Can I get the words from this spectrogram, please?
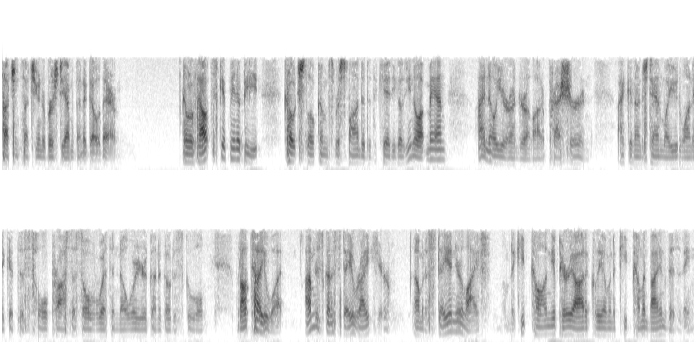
such and such university I'm going to go there. And without skipping a beat, Coach Slocum responded to the kid. He goes, "You know what, man? I know you're under a lot of pressure, and I can understand why you'd want to get this whole process over with and know where you're going to go to school. But I'll tell you what. I'm just going to stay right here. I'm going to stay in your life. I'm going to keep calling you periodically. I'm going to keep coming by and visiting.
